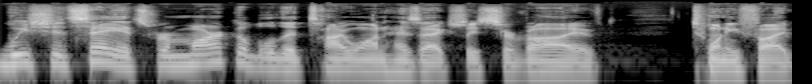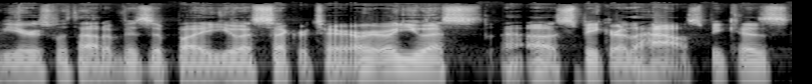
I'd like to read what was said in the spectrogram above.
we should say it's remarkable that Taiwan has actually survived 25 years without a visit by a U.S. Secretary or a U.S. Uh, Speaker of the House because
